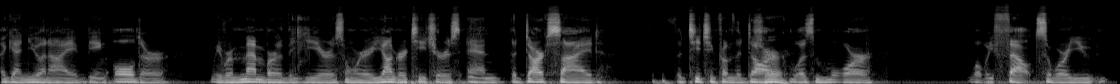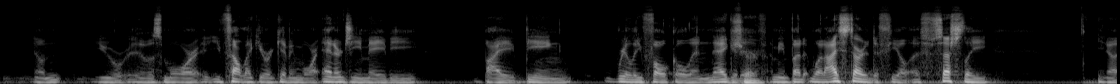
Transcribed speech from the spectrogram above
again you and I being older, we remember the years when we were younger teachers and the dark side, the teaching from the dark Sure. was more what we felt. So where you you know you it was more you felt like you were giving more energy maybe by being really vocal and negative. Sure. I mean, but what I started to feel, especially, you know,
